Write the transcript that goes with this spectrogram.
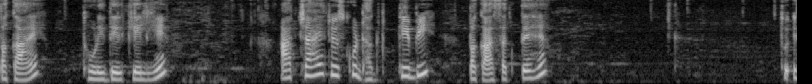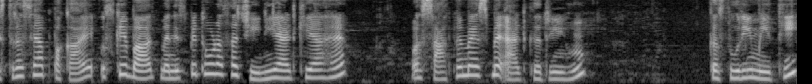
पकाएँ थोड़ी देर के लिए। आप चाहे तो इसको ढक के भी पका सकते हैं। तो इस तरह से आप पकाएँ। उसके बाद मैंने इसमें थोड़ा सा चीनी ऐड किया है और साथ में मैं इसमें ऐड कर रही हूँ कसूरी मेथी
